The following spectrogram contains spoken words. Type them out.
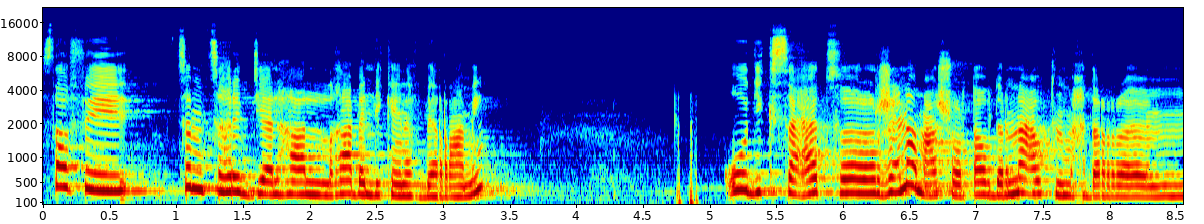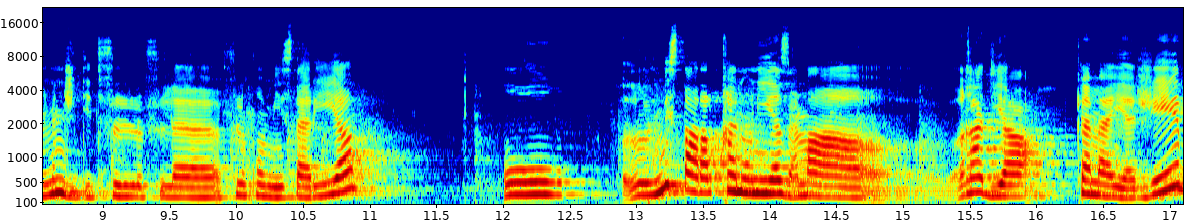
صافي تم التهريب ديالها للغابة اللي كاينة في بير رامي. وديك الساعات رجعنا مع الشرطة ودرنا عاود المحضر آه، من جديد في في, في الكوميسارية. والمسطره القانونية زعما غادية كما يجب.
